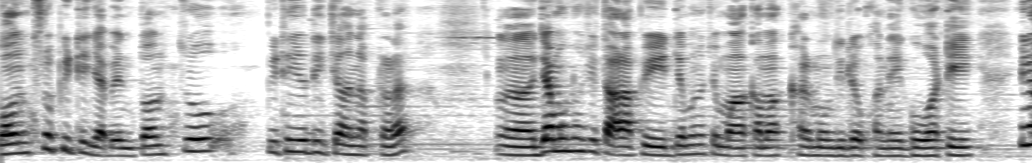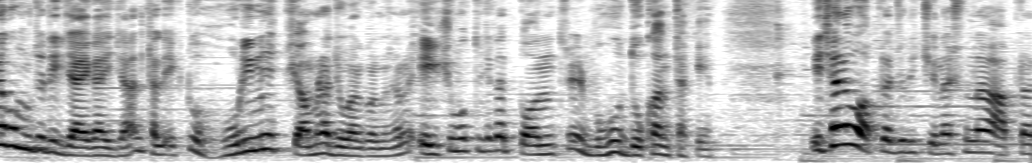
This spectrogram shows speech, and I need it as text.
তন্ত্রপীঠে যাবেন, তন্ত্রপীঠে যদি যান আপনারা যেমন হচ্ছে তারাপীঠ, যেমন হচ্ছে মা কামাখ্যার মন্দিরের ওখানে, গুয়াহাটি, এরকম যদি জায়গায় যান, তাহলে একটু হরিণের চামড়া জোগাড় করবেন। কারণ এই সমস্ত জায়গায় তন্ত্রের বহু দোকান থাকে। এছাড়াও আপনার যদি চেনাশোনা আপনার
